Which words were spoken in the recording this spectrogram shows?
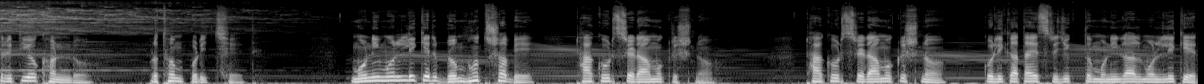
তৃতীয় খণ্ড, প্রথম পরিচ্ছেদ। মণিমল্লিকের ব্রহ্মোৎসবে ঠাকুর শ্রীরামকৃষ্ণ। ঠাকুর শ্রীরামকৃষ্ণ কলিকাতায় শ্রীযুক্ত মণিলাল মল্লিকের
